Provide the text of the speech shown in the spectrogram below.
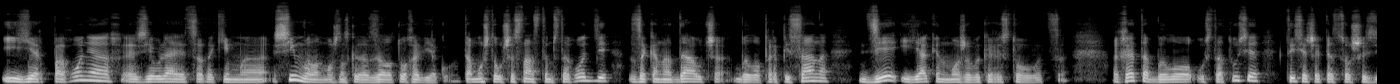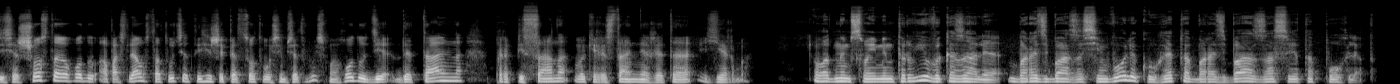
і герб пагоня з'яўляецца таким сімвалам можна сказаць залатога веку Таму што ў 16 стагоддзі заканадаўча было прапісана дзе і як ён можа выкарыстоўвацца гэта было ў статусе 1566 году а пасля ў статуце 1588 году дзе дэтальна прапісана выкарыстанне гэта герба. У адным сваім інтэрв'ю выказалі барацьба за сімволіку гэта барацьба за светапогляд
